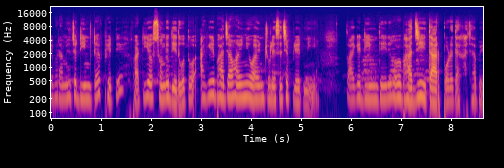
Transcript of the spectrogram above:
এবার আমি হচ্ছে ডিমটা ফেটে ফাটিয়ে ওর সঙ্গে দিয়ে দেবো। তো আগে ভাজা হয়নি অয়েন চলে এসেছে প্লেট নিয়ে। তো আগে ডিম দিয়ে এভাবে ভাজি, তারপরে দেখা যাবে।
